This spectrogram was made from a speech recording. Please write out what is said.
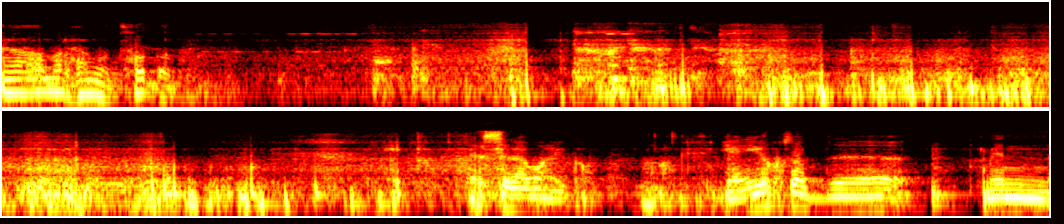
يا عمر حمود تفضل. السلام عليكم. يعني يقصد من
